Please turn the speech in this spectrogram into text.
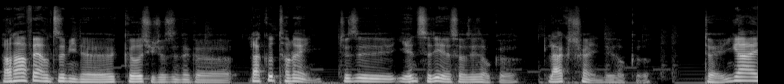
然后他非常知名的歌曲就是那个《l a k u Train》，就是《延迟列车》这首歌，《Lac Train》这首歌，对，应该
